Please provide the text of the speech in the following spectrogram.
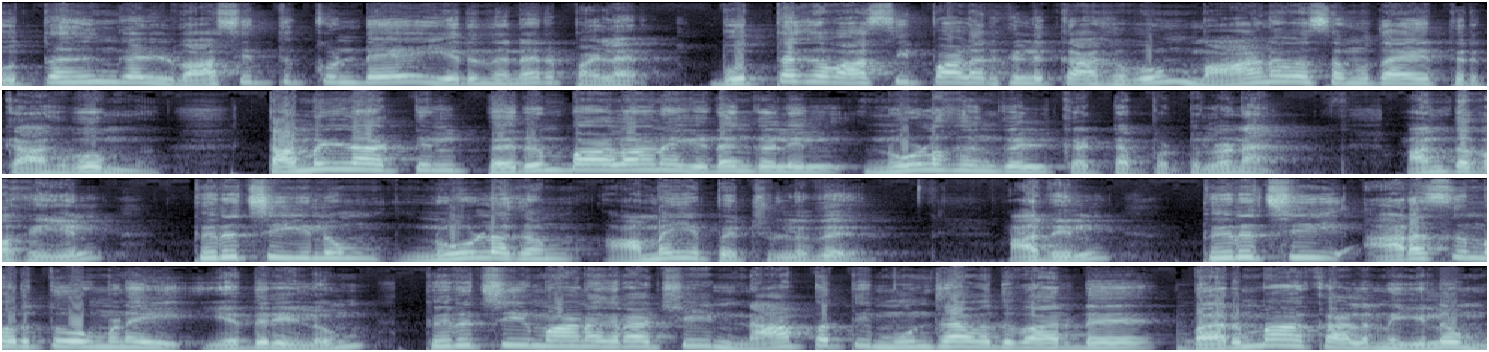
புத்தகங்கள் வாசித்துக்கொண்டே இருந்தனர் பலர். புத்தக வாசிப்பாளர்களுக்காகவும் மாணவ சமுதாயத்திற்காகவும் தமிழ்நாட்டில் பெரும்பாலான இடங்களில் நூலகங்கள் கட்டப்பட்டுள்ளன. அந்த வகையில் திருச்சியிலும் நூலகம் அமைய பெற்றுள்ளது. அதில் திருச்சி அரசு மருத்துவமனை எதிரிலும் திருச்சி மாநகராட்சி நாற்பத்தி மூன்றாவது வார்டு பர்மா காலனியிலும்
